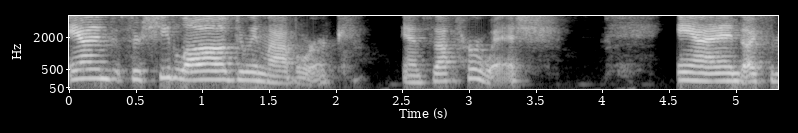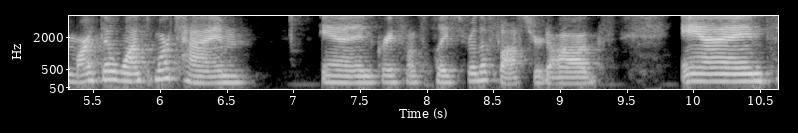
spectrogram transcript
And so she loved doing lab work. And so that's her wish. And like I said, Martha wants more time, and Grace wants a place for the foster dogs. And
